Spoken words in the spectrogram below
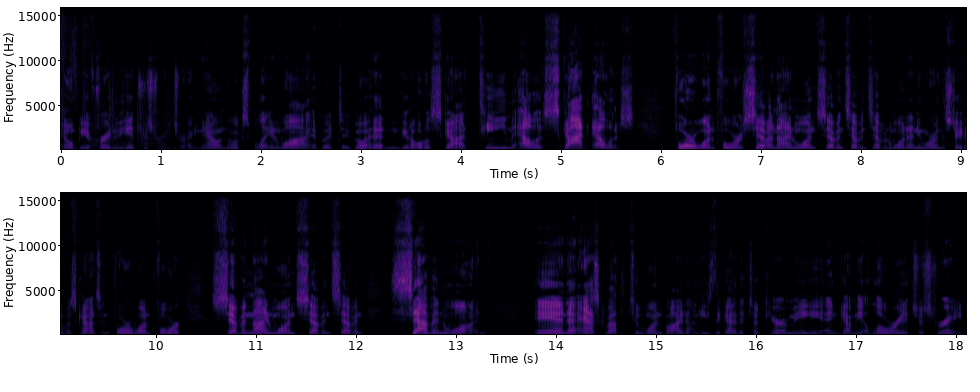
Don't be afraid of the interest rates right now, and they'll explain why. But uh, go ahead and get a hold of Scott, Team Ellis, Scott Ellis. 414 791 7771, anywhere in the state of Wisconsin. 414 791 7771. And uh, ask about the 2 1 buy down. He's the guy that took care of me and got me a lower interest rate.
